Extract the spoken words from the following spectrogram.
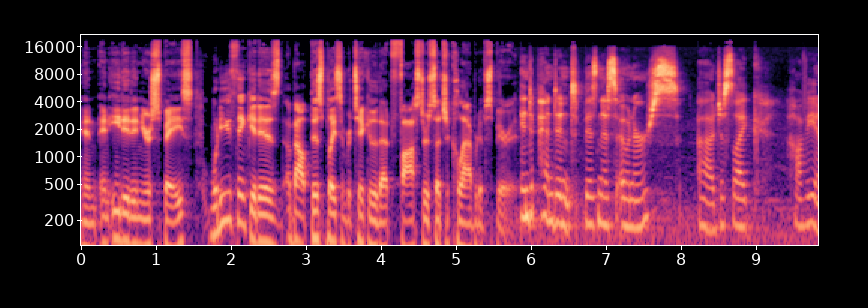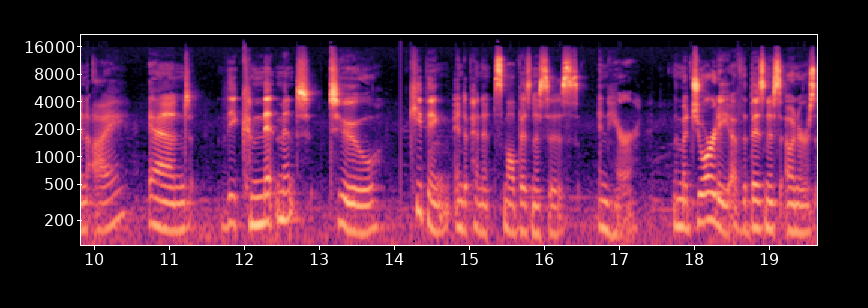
and, and eat it in your space. What do you think it is about this place in particular that fosters such a collaborative spirit? Independent business owners uh, just like Javi and I, and the commitment to keeping independent small businesses in here. The majority of the business owners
